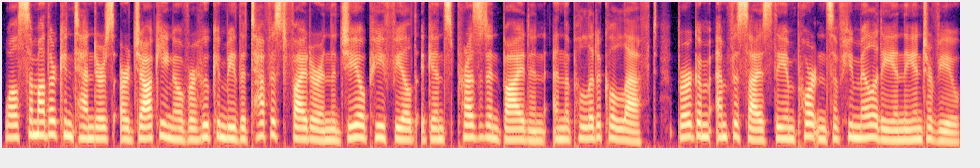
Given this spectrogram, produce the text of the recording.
While some other contenders are jockeying over who can be the toughest fighter in the GOP field against President Biden and the political left, Burgum emphasized the importance of humility in the interview,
